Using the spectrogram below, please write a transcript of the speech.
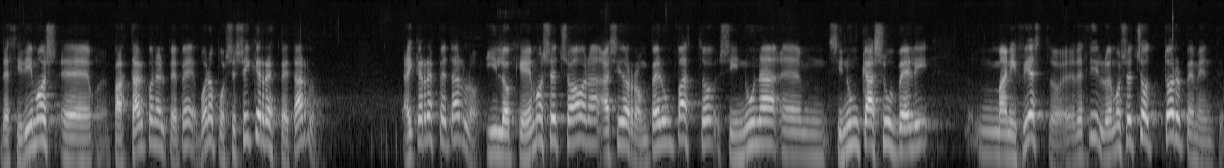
Decidimos pactar con el PP. Bueno, pues eso hay que respetarlo hay que respetarlo. Y lo que hemos hecho ahora ha sido romper un pacto sin, una, em, sin un casus belli manifiesto. Es decir, lo hemos hecho torpemente.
